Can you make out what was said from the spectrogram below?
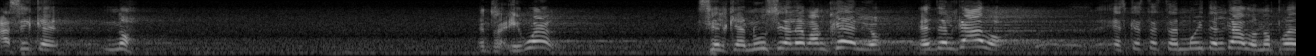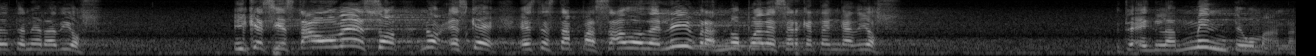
Así que no. Entonces, igual, si el que anuncia el Evangelio es delgado, es que este está muy delgado, no puede tener a Dios. Y que si está obeso, no, es que este está pasado de libras, no puede ser que tenga Dios. En la mente humana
